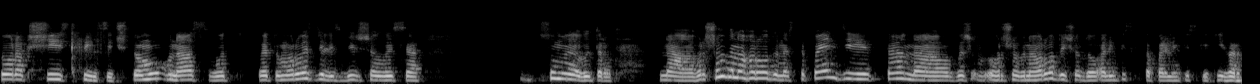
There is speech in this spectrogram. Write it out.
746 тисяч. Тому в нас от в цьому розділі збільшилися суми витрат на грошові винагороди, на стипендії та на грошові винагороди щодо Олімпійських та Паралімпійських ігор.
